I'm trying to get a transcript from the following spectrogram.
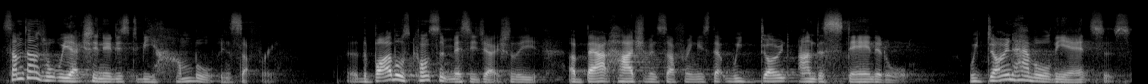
sometimes what we actually need is to be humble in suffering. Uh, the Bible's constant message, actually, about hardship and suffering is that we don't understand it all. We don't have all the answers.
